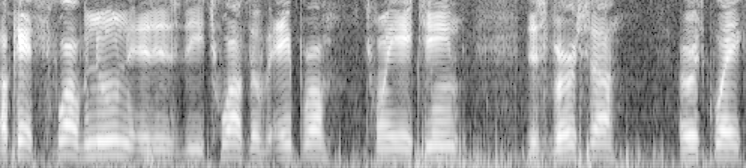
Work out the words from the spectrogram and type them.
Okay, it's 12 noon. It is the 12th of April, 2018. This Versa earthquake.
